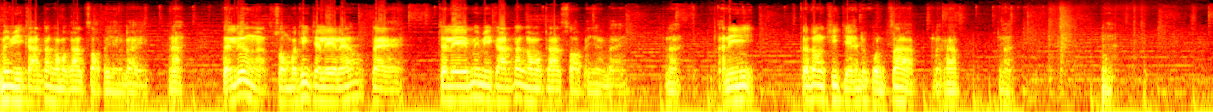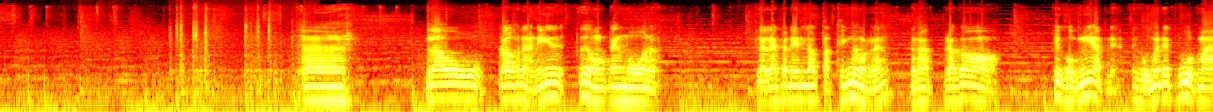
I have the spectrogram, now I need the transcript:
ไม่มีการตั้งกรรมการสอบแต่อย่างใดนะแต่เรื่องส่งไปที่เจเลแล้ว แต่เจเลไม่มีการตั้งกรรมการสอบเป็นอย่างไรนะอันนี้ก็ต้องชี้แจงให้ทุกคนทราบนะครับนะ เราเราขณะนี้เรื่องของแตงโมนะหลาย ๆ ประเด็นเราตัดทิ้งไปหมดแล้วนะครับ แล้วก็ที่ผมเงียบเนี่ยที่ผมไม่ได้พูดมา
